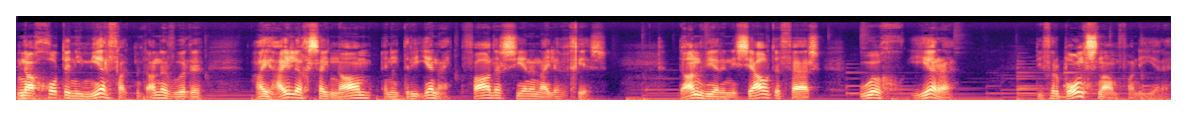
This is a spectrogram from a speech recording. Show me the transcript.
God in die meervoud. Met ander woorde, hy heilig sy naam in die drie eenheid, Vader, Seun en Heilige Gees. Dan weer in dieselfde vers, o Here, die verbondsnaam van die Here.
